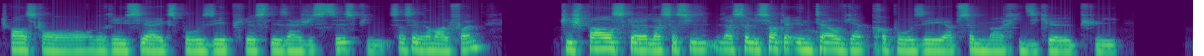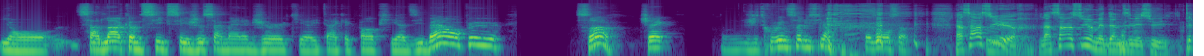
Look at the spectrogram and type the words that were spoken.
je pense qu'on réussit à exposer plus les injustices. Puis ça, c'est vraiment le fun. Puis je pense que la, solution que Intel vient de proposer est absolument ridicule. Puis ils ont, ça a l'air comme si c'est juste un manager qui a été à quelque part puis qui a dit ben on peut ça, check. J'ai trouvé une solution. Faisons ça. La censure, la censure, mesdames et messieurs, très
